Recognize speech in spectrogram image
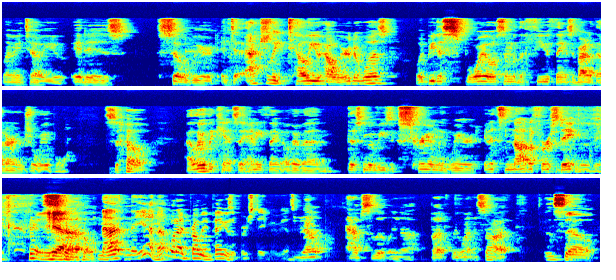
Let me tell you, it is so weird. And to actually tell you how weird it was would be to spoil some of the few things about it that are enjoyable. So I literally can't say anything other than this movie is extremely weird, and it's not a first date movie. yeah. So, Not yeah, not what I'd probably peg as a first date movie. No, absolutely not. But we went and saw it. So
